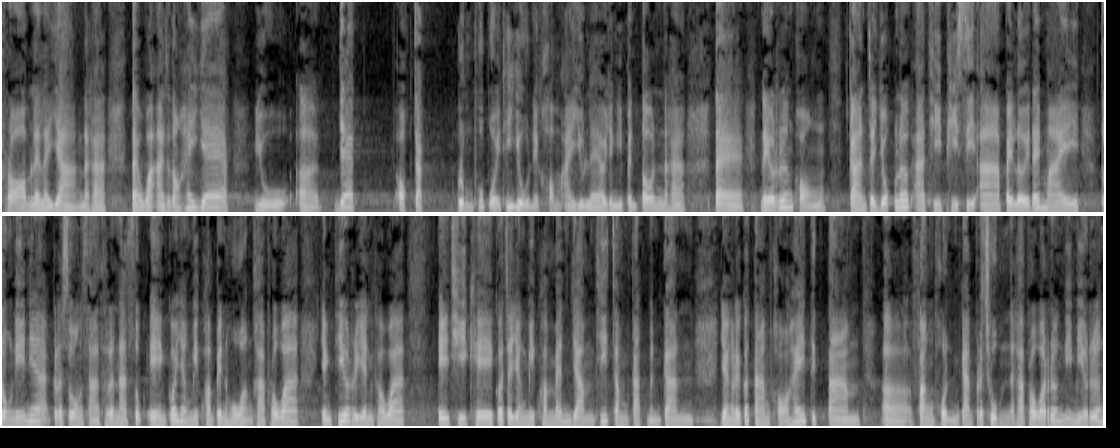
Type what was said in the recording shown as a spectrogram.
พร้อมหลาย ๆ อย่างนะคะ แต่ว่าอาจจะต้องให้แยกอยู่แยก ออกจากกลุ่มผู้ป่วยที่อยู่ในคอมไออยู่แล้วอย่างนี้เป็นต้นนะคะ แต่ในเรื่องของการจะยกเลิก RT-PCR ไปเลยได้ไหม ตรงนี้เนี่ยกระทรวงสาธารณสุขเองก็ยังมีความเป็นห่วงค่ะ เพราะว่าอย่างที่เรียนค่ะว่า ATK ก็จะยังมีความแม่นยำที่จำกัดเหมือนกัน อย่างไรก็ตามขอให้ติดตามฟังผลการประชุมนะคะ เพราะว่าเรื่องนี้มีเรื่อง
